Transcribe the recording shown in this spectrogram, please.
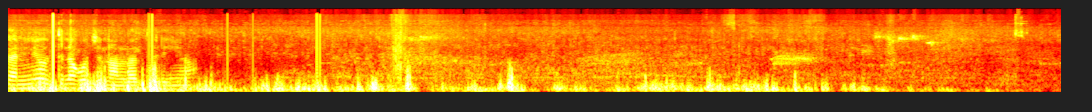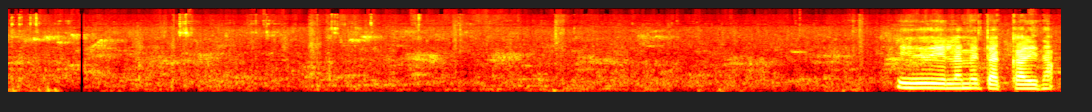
தண்ணி ஊற்றினா கொஞ்சம் நல்லா தெரியும் இது எல்லாமே தக்காளி தான்.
